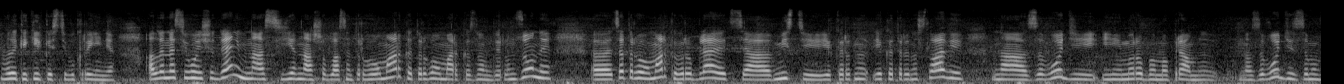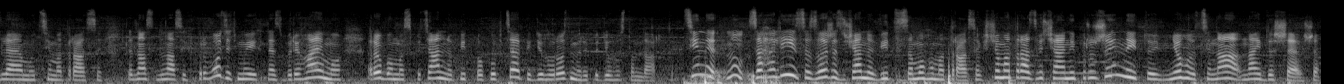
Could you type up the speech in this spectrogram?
Великій кількості в Україні, але на сьогоднішній день в нас є наша власна торгова марка, торгова марка Зонги Рунзони. Е, Ця торгова марка виробляється в місті Єкатеринославі на заводі, і ми робимо прямо на заводі, замовляємо ці матраси. До нас до нас їх привозять, ми їх не зберігаємо, робимо спеціально під покупця, під його розміри, під його стандарти. Ціни, ну взагалі це залежить звичайно від самого матраса. Якщо матрас звичайний пружинний, то в нього ціна найдешевша.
